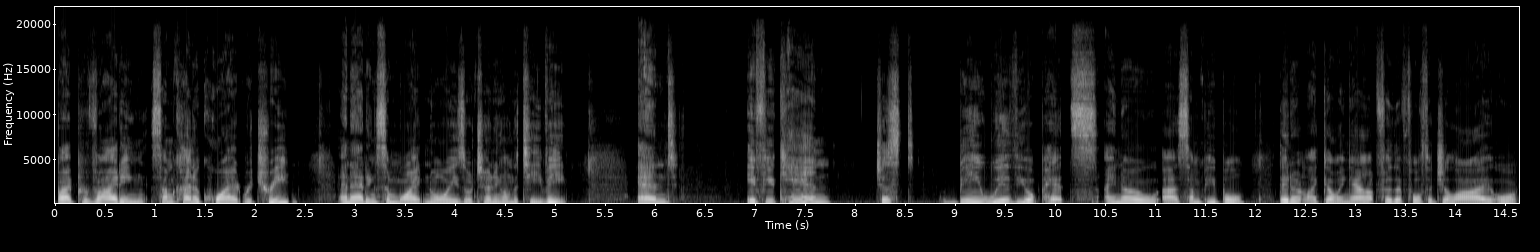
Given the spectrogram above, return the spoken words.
by providing some kind of quiet retreat and adding some white noise or turning on the TV. And if you can, just be with your pets. I know uh, some people they don't like going out for the 4th of July or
